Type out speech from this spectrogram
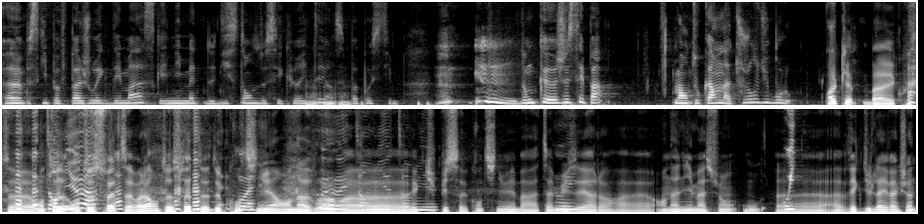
parce qu'ils peuvent pas jouer avec des masques et ni mettre de distance de sécurité, Mm, hein, mm, c'est mm. pas possible. Donc euh, je sais pas, mais en tout cas on a toujours du boulot. Ok, bah écoute, euh, on, te, Tant mieux, on te hein. souhaite, euh, voilà, on te souhaite de, de continuer à en avoir tant mieux, euh, tant et que tu puisses continuer bah, à t'amuser alors euh, en animation ou avec du live action.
